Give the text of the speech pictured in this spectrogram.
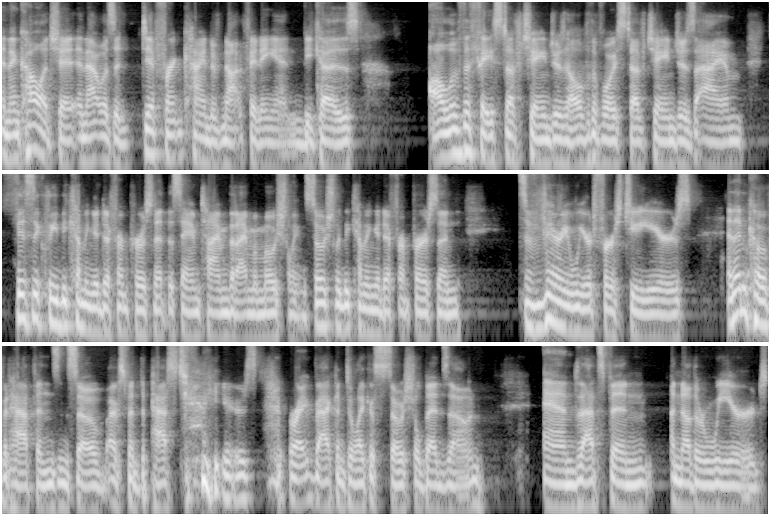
and then college hit and that was a different kind of not fitting in because all of the face stuff changes all of the voice stuff changes. I am physically becoming a different person at the same time that i'm emotionally and socially becoming a different person. It's a very weird first two years. And then covid happens and so i've spent the past two years right back into like a social dead zone. And that's been another weird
